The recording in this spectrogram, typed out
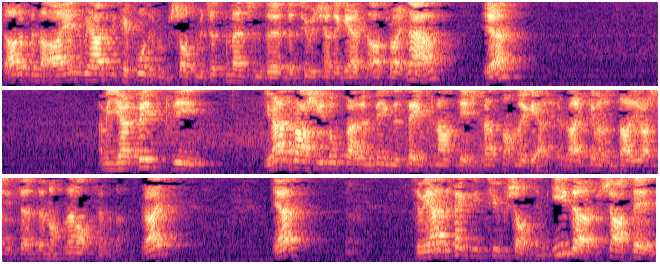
The Aleph and the Ayin, we have, okay, four different Pshatim, but just to mention the, the two which are going to get us right now, yeah? I mean, you have basically, you had Rashi talk about them being the same pronunciation, that's not Nogea here, right? Given and Tali, Rashi says they're not, they're not similar, right? Yeah? So we have effectively two Pshatim. Either Pshat is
